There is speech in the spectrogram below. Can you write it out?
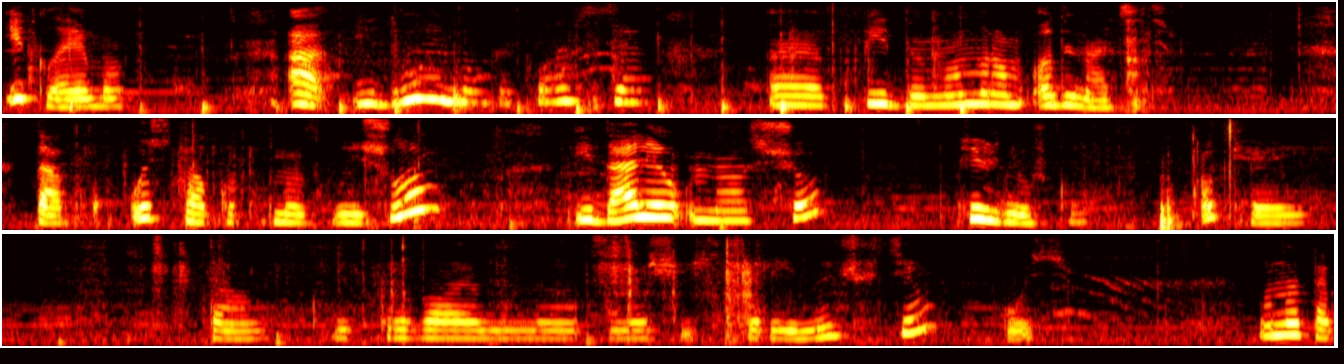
І клеїмо. А, і другий нам попався е, під номером 11. Так, ось так от у нас вийшло. І далі у нас що? Фігнюшка. Окей. Так, відкриваємо на нашій сторіночці. Ось. Воно так,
